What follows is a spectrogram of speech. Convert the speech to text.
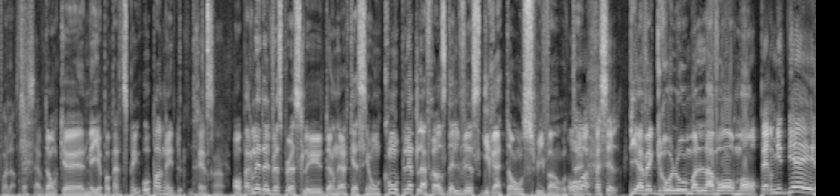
voilà. Ça, ça va. Donc, euh, mais il n'a pas participé au Parrain 2. Intéressant. On parlait d'Elvis Presley. Dernière question. Complète la phrase d'Elvis Graton suivante. Oh, facile. Puis avec gros lot, m'a l'avoir Mon mon. permis de bière.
